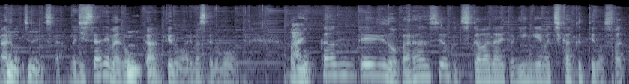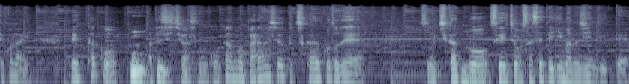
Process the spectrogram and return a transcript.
あるわけじゃないですか、まあ、実際はね、まあ、六感っていうのもありますけども、まあ、はい五感っていうのをバランスよく使わないと人間は知覚っていうのを育ってこないで過去うん。私たちはその五感をバランスよく使うことでその知覚を成長させて今の人類って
